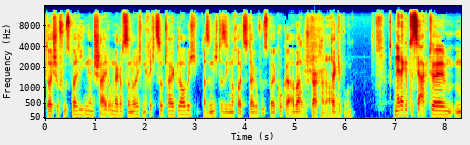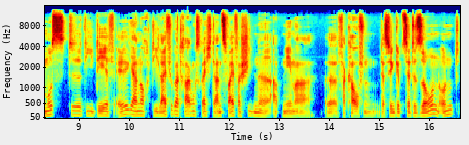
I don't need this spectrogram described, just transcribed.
deutsche Fußballligen-Entscheidung, da gab es da neulich ein Gerichtsurteil, glaube ich. Also nicht, dass ich noch heutzutage Fußball gucke, aber Hab ich gar keine Ahnung. Da gibt, Ne, da gibt es ja aktuell, musste die DFL ja noch die Live-Übertragungsrechte an zwei verschiedene Abnehmer äh, verkaufen. Deswegen gibt's ja The Zone und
